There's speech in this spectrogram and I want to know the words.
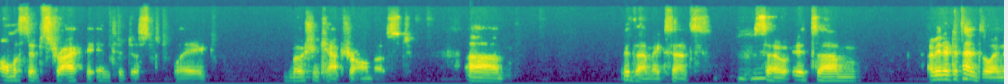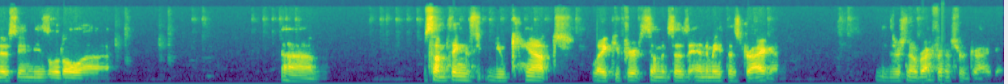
almost abstract it into just like motion capture almost. Um, if that makes sense. Mm-hmm. So it's um, I mean it depends. When they're seeing these little uh, um, some things you can't like if you're someone says animate this dragon there's no reference for dragon.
